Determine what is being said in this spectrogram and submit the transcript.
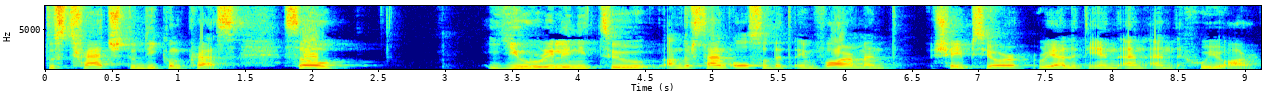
to stretch, to decompress. So you really need to understand also that environment shapes your reality and, and, and who you are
